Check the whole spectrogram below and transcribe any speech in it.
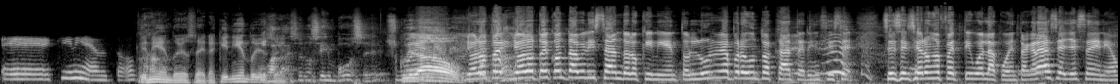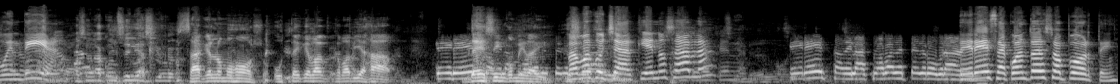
Eh, 500. 500, Yesenia. 500, Ojalá Yesenia. eso no sea en voces. ¿eh? Cuidado. Yo lo estoy, yo lo estoy contabilizando los 500. El lunes le pregunto a Katherine si se, si se hicieron efectivo en la cuenta. Gracias, Yesenia. Buen día. Vamos a hacer una conciliación. Saquen los mojosos. Usted que va, que va a viajar, Teresa, de 5 mil ahí. Vamos a escuchar. ¿Quién nos habla? Teresa de la Cueva de Pedro Brand. Teresa, ¿cuánto es su aporte?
